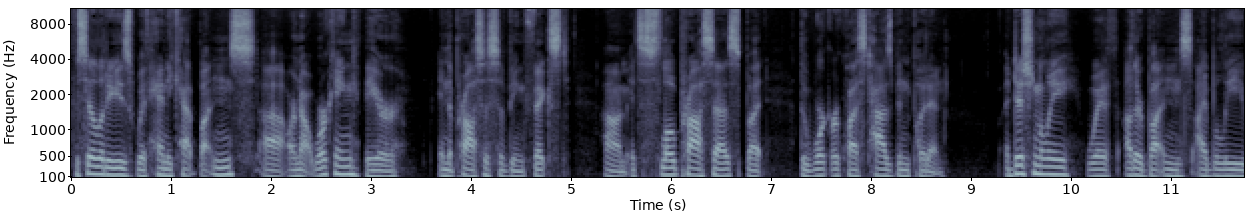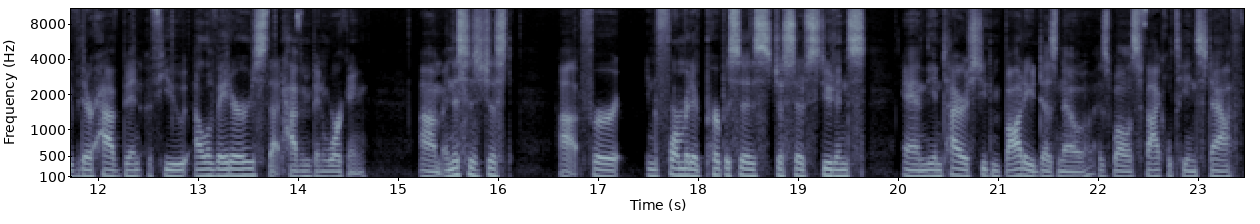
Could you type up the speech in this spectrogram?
facilities with handicap buttons uh, are not working. They are in the process of being fixed. Um, it's a slow process, but the work request has been put in. Additionally, with other buttons, I believe there have been a few elevators that haven't been working. Um, and this is just uh, for informative purposes, just so students and the entire student body does know, as well as faculty and staff.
